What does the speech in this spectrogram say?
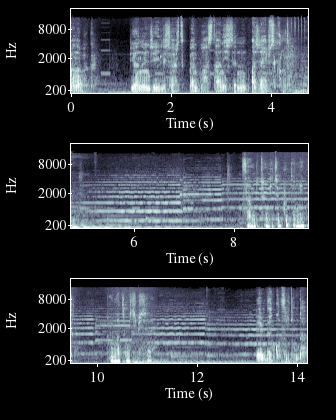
Bana bak. Bir an önce iyileş artık. Ben bu hastane işlerinden acayip sıkıldım. Sen bütün gece burada mıydın? Duymadım hiçbir şey. Evden kovuldum da.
